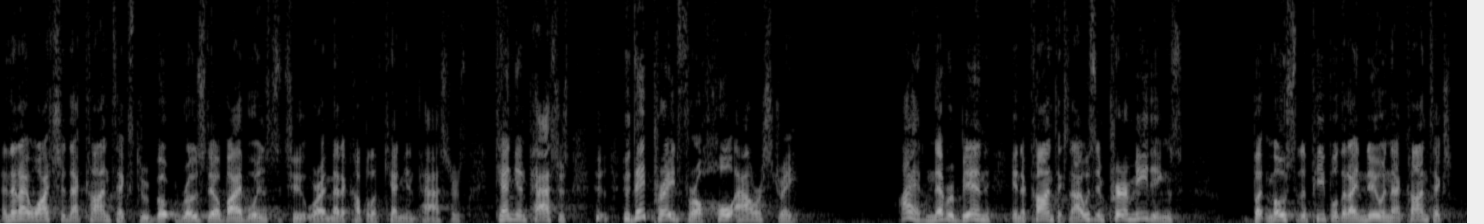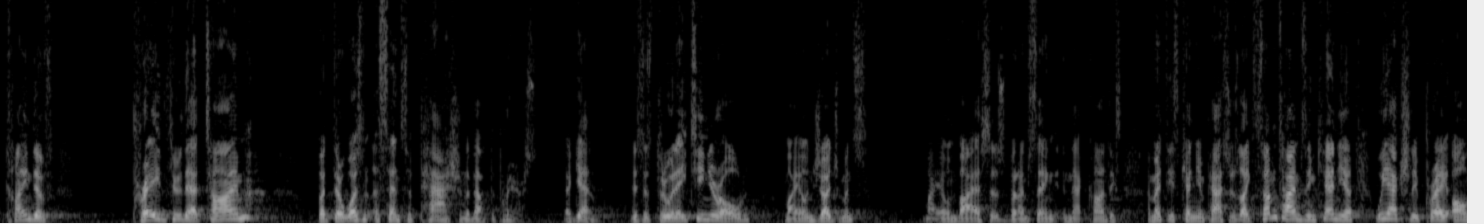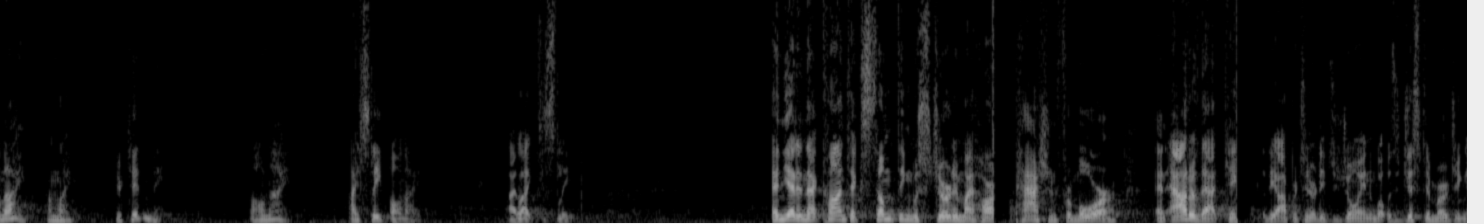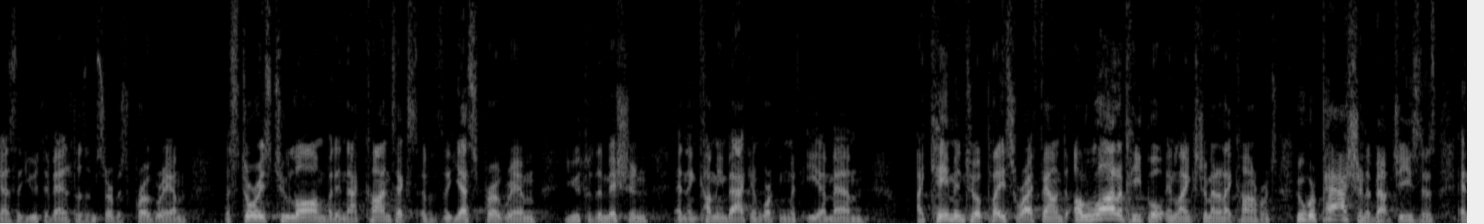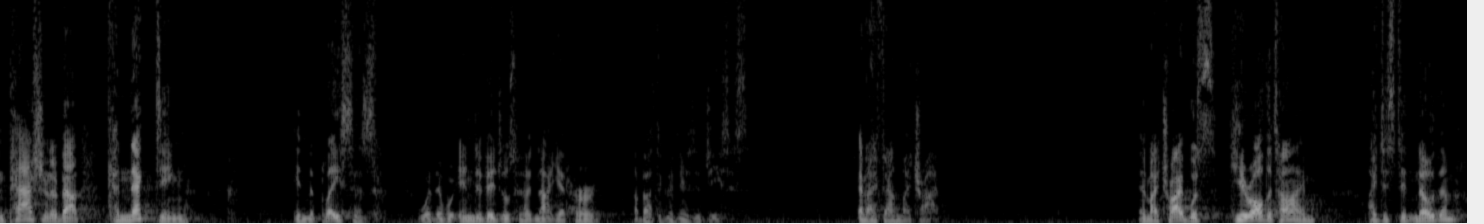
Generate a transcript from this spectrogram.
And then I watched in that context through Rosedale Bible Institute, where I met a couple of Kenyan pastors. Kenyan pastors who, who they prayed for a whole hour straight. I had never been in a context. Now, I was in prayer meetings, but most of the people that I knew in that context kind of prayed through that time, but there wasn't a sense of passion about the prayers. Again, this is through an 18 year old, my own judgments, my own biases, but I'm saying in that context. I met these Kenyan pastors. Like sometimes in Kenya, we actually pray all night. I'm like, you're kidding me. All night. I sleep all night. I like to sleep. And yet, in that context, something was stirred in my heart, passion for more. And out of that came the opportunity to join what was just emerging as the Youth Evangelism Service Program. The story's too long, but in that context of the YES program, Youth with a Mission, and then coming back and working with EMM, I came into a place where I found a lot of people in Lancaster Mennonite Conference who were passionate about Jesus and passionate about connecting in the places where there were individuals who had not yet heard about the good news of Jesus. And I found my tribe. And my tribe was here all the time. I just didn't know them,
